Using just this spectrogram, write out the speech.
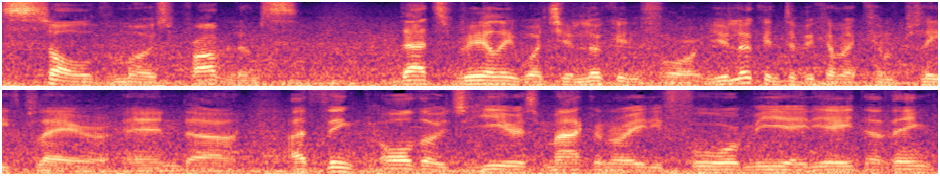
solve most problems that's really what you're looking for. You're looking to become a complete player, and uh, I think all those years, McEnroe 84, me 88, I think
